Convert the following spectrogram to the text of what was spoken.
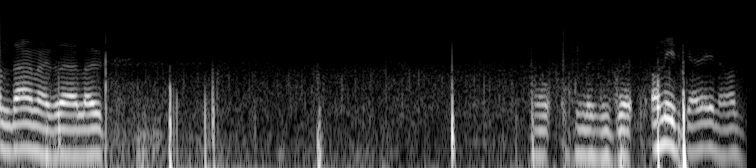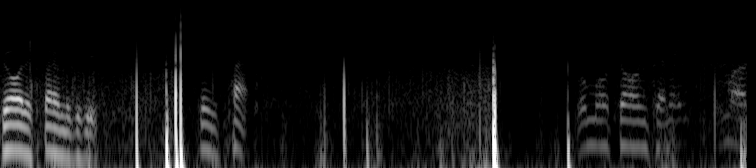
Sun down over there loads. Oh, I'm losing grip. I need to get in and dry this phone because it's going packed. One more time, Kenny. Come on.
